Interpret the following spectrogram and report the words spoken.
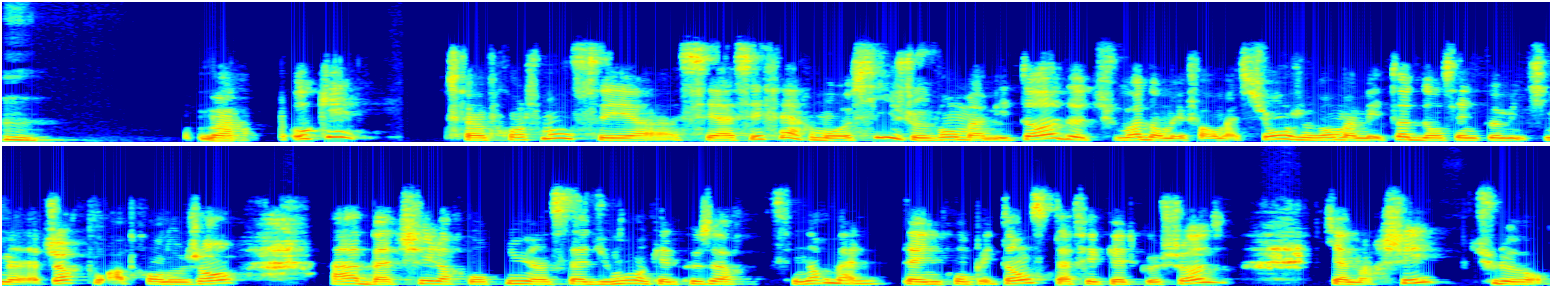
Hmm. Voilà. Ok, franchement, euh, c'est assez faire. Moi aussi, je vends ma méthode, tu vois, dans mes formations, je vends ma méthode d'ancienne community manager pour apprendre aux gens à batcher leur contenu Insta du mois en quelques heures. C'est normal. Tu as une compétence, tu as fait quelque chose qui a marché, tu le vends.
